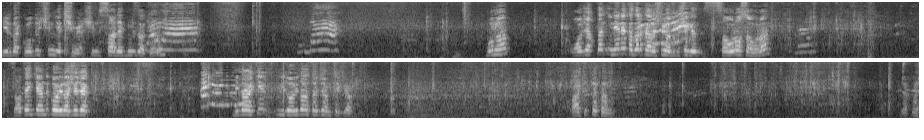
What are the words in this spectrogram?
bir dakika olduğu için yetişmiyor. Şimdi salepimizi atıyorum. Bunu ocaktan inene kadar karıştırıyoruz. Bu şekilde savura savura. Zaten kendi koyulaşacak. Bir dahaki videoyu da atacağım tekrar. Takipte kalın. Yaklaş.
